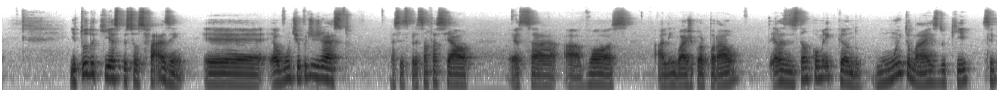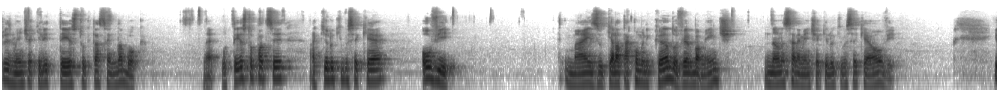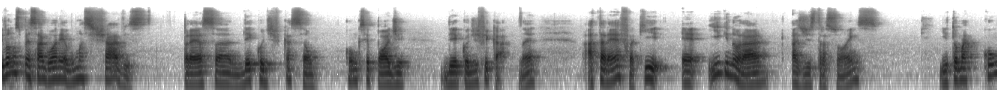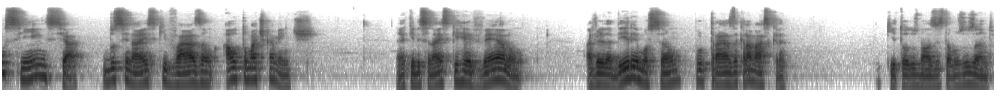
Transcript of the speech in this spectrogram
E tudo que as pessoas fazem é, é algum tipo de gesto. Essa expressão facial, essa a voz, a linguagem corporal, elas estão comunicando muito mais do que simplesmente aquele texto que está saindo da boca. Né? O texto pode ser aquilo que você quer ouvir, mas o que ela está comunicando verbalmente não necessariamente é aquilo que você quer ouvir. E vamos pensar agora em algumas chaves para essa decodificação. Como que você pode decodificar? Né? A tarefa aqui é ignorar as distrações, e tomar consciência dos sinais que vazam automaticamente. É aqueles sinais que revelam a verdadeira emoção por trás daquela máscara que todos nós estamos usando.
